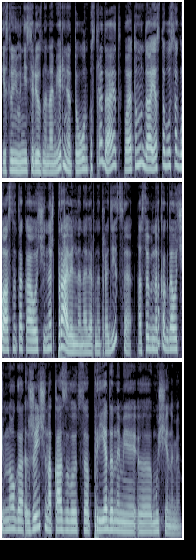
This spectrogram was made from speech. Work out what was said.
если у него несерьезное намерение, то он пострадает. Поэтому, да, я с тобой согласна, такая очень, знаешь, правильная, наверное, традиция, особенно когда очень много женщин оказываются преданными э, мужчинами.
